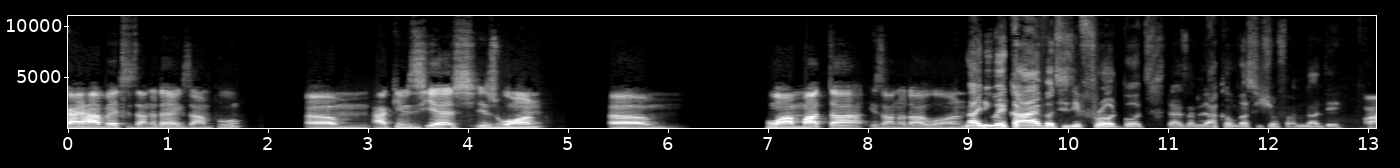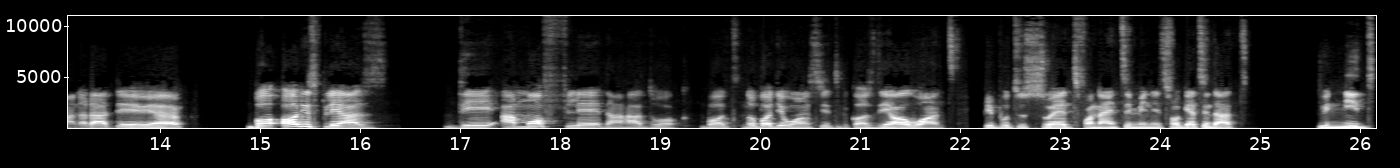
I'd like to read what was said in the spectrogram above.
Kai Havertz is another example. Um, Hakim Ziyech is one. Um, Juan Mata is another one. By the way, Kai Havertz is a fraud, but that's another conversation for another day. For another day, yeah. But all these players, they are more flair than hard work. But nobody wants it because they all want people to sweat for 90 minutes, forgetting that we need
